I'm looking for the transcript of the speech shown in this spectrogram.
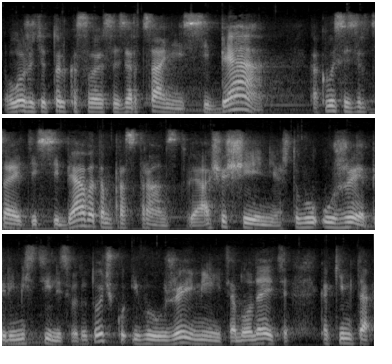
вложите только свое созерцание себя – как вы созерцаете себя в этом пространстве, ощущение, что вы уже переместились в эту точку, и вы уже имеете, обладаете каким-то,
